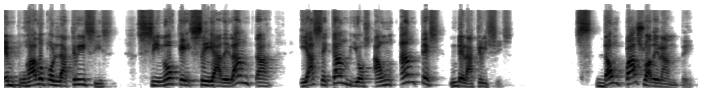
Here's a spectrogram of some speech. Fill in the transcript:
empujado por la crisis, sino que se adelanta y hace cambios aún antes de la crisis. Da un paso adelante.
